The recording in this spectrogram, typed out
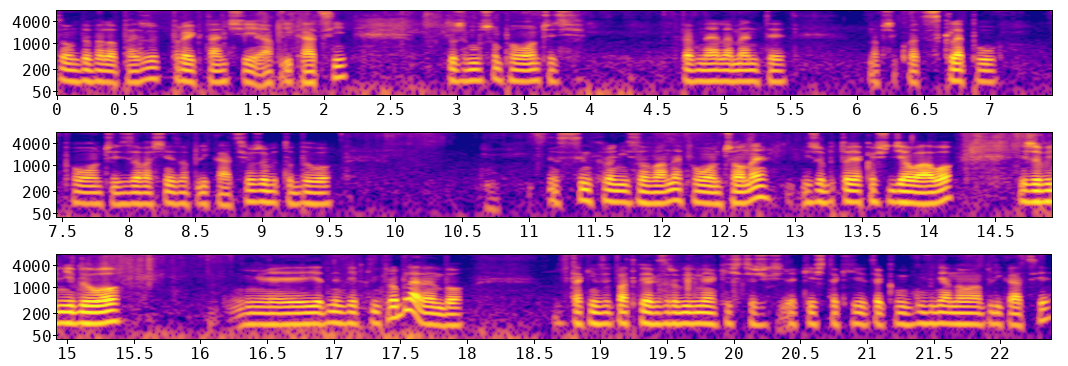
są deweloperzy, projektanci aplikacji, którzy muszą połączyć pewne elementy, na przykład sklepu, połączyć za właśnie z aplikacją, żeby to było zsynchronizowane, połączone i żeby to jakoś działało i żeby nie było y, jednym wielkim problemem, bo w takim wypadku, jak zrobimy jakieś, coś, jakieś takie, taką gównianą aplikację,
